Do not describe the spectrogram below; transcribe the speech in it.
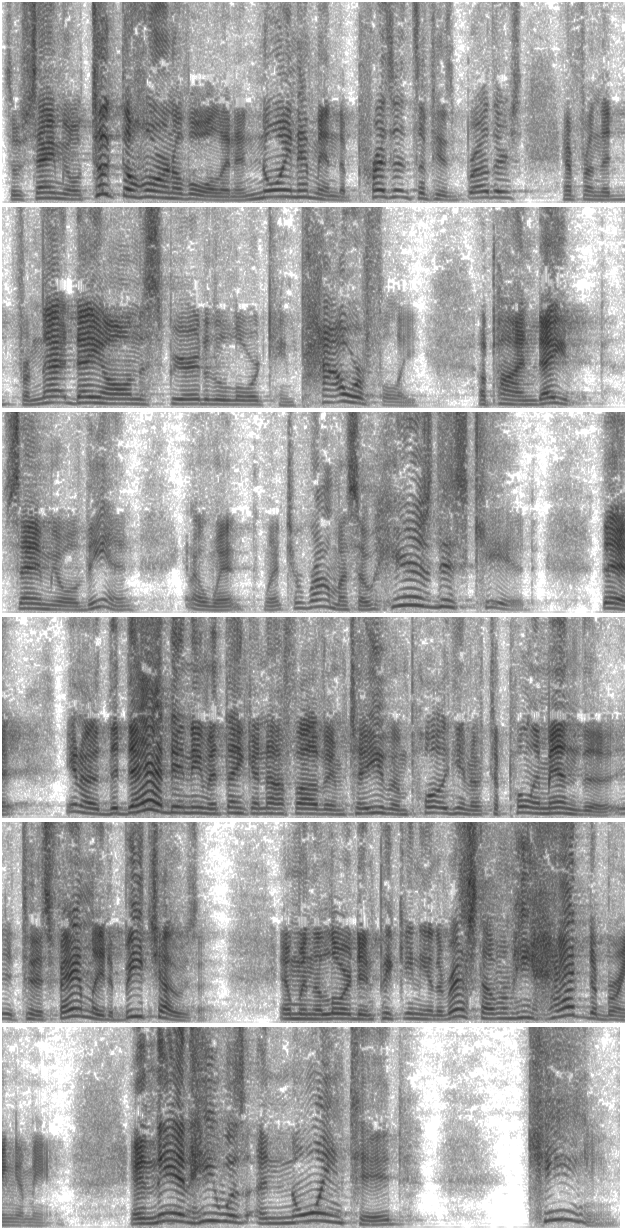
So Samuel took the horn of oil and anointed him in the presence of his brothers. And from, the, from that day on, the Spirit of the Lord came powerfully upon David. Samuel then, you know, went, went to Ramah. So here's this kid that, you know, the dad didn't even think enough of him to even pull, you know, to pull him in the, to his family to be chosen. And when the Lord didn't pick any of the rest of them, he had to bring them in. And then he was anointed king.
